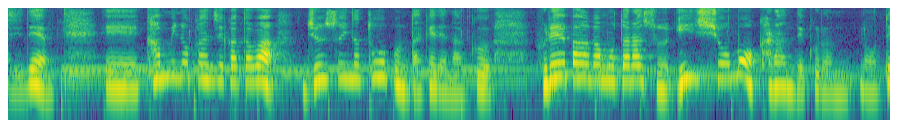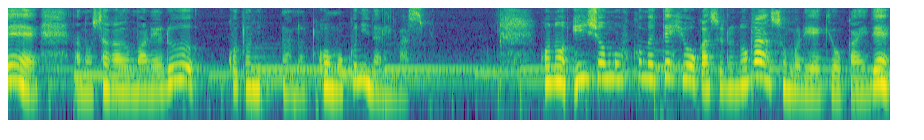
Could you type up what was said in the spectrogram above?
じで、え、甘味の感じ方は純粋な糖分だけでなくくフレーバーがもたらす印象も絡んでくるのであの差が生まれることにあの項目になります。この印象も含めて評価するのがソムリエ協会で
